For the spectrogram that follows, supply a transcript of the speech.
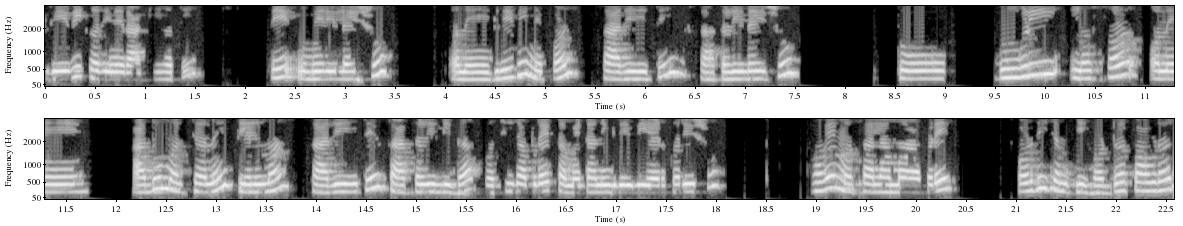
ગ્રેવી કરીને રાખી હતી તે ઉમેરી લઈશું અને ગ્રેવીને પણ સારી રીતે સાતળી લઈશું. તો ડુંગળી, લસણ અને આદુ મરચાંને તેલમાં સારી રીતે સાતળી લીધા પછી જ આપણે ટમેટાની ગ્રેવી એડ કરીશું. હવે મસાલામાં આપણે અડધી ચમચી હળદર પાવડર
